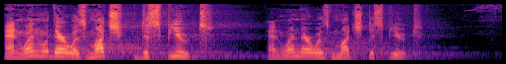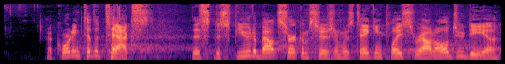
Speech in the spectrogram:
And when there was much dispute, and when there was much dispute. According to the text, this dispute about circumcision was taking place throughout all Judea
